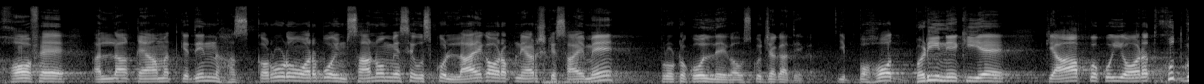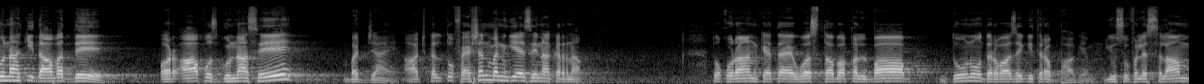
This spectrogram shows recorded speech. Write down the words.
خوف ہے اللہ قیامت کے دن ہز کروڑوں اربوں انسانوں میں سے اس کو لائے گا اور اپنے عرش کے سائے میں پروٹوکول دے گا اس کو جگہ دے گا یہ بہت بڑی نیکی ہے کہ آپ کو کوئی عورت خود گناہ کی دعوت دے اور آپ اس گناہ سے بچ جائیں آج کل تو فیشن بن گیا ہے زنا کرنا تو قرآن کہتا ہے وس طبق الباب دونوں دروازے کی طرف بھاگے یوسف علیہ السلام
